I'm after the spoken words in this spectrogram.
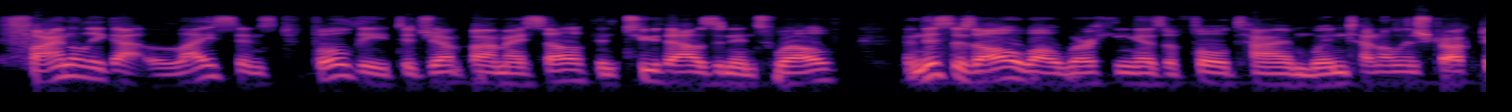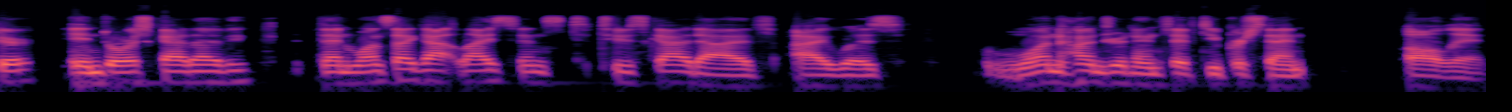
Finally got licensed fully to jump by myself in 2012. And this is all while working as a full time wind tunnel instructor, indoor skydiving. Then, once I got licensed to skydive, I was 150% all in.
